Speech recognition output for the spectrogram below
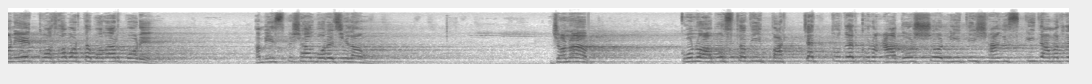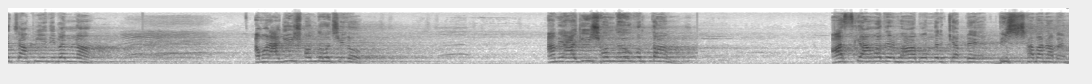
অনেক কথাবার্তা বলার পরে আমি স্পেশাল বলেছিলাম, জনাব, কোনো অবস্থাতেই পাশ্চাত্যদের কোনো আদর্শ, নীতি, সংস্কৃতি আমাদের চাপিয়ে দিবেন না। আমার আগেই সন্দেহ ছিল। আমি আগেই সন্দেহ করতাম। আজকে আমাদের মা বোনদেরকে আপনি বিশ্বা বানাবেন।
